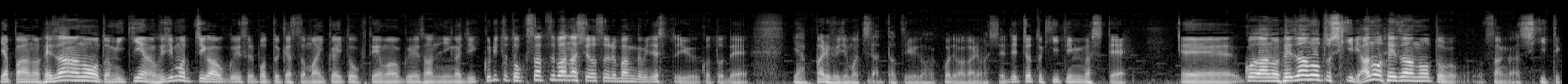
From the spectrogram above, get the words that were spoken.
やっぱあの、フェザーノート、ミキヤン、藤もっちがお送りするポッドキャスト、毎回トークテーマをくれ3人がじっくりと特撮話をする番組ですということで、やっぱり藤もっちだったというのがここで分かりまして、で、ちょっと聞いてみまして、えー、これあの、フェザーノート仕切り、あのフェザーノートさんが仕切って、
